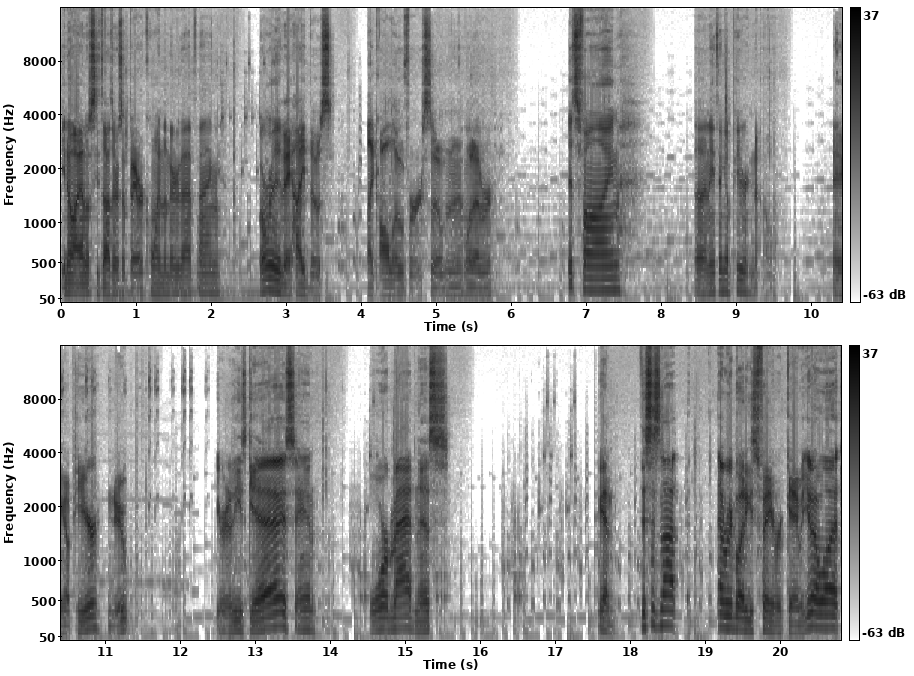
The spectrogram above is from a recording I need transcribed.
You know, I honestly thought there was a bear coin under that thing. Normally they hide those, like, all over, so mm, whatever. It's fine. Uh, anything up here? No. Anything up here? Nope. Get rid of these guys, and War Madness. Again, this is not everybody's favorite game, but you know what?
